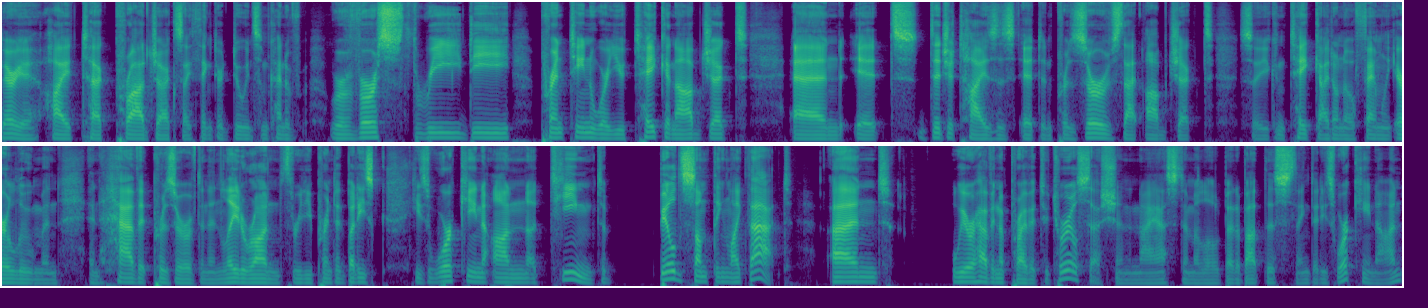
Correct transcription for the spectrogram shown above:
very high tech projects. I think they're doing some kind of reverse 3D printing where you take an object and it digitizes it and preserves that object. So you can take, I don't know, family heirloom and and have it preserved and then later on 3D printed. But he's he's working on a team to build something like that. And we were having a private tutorial session and I asked him a little bit about this thing that he's working on.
